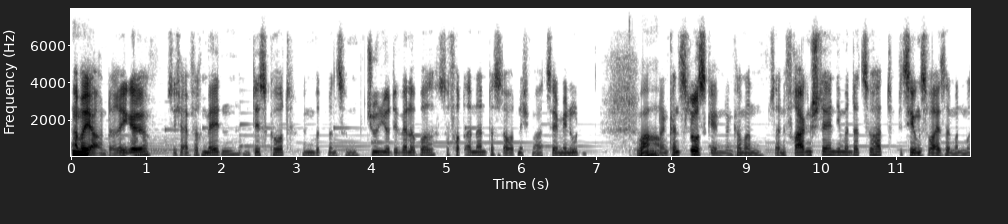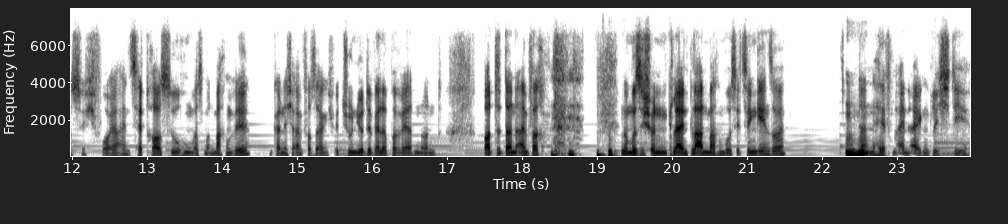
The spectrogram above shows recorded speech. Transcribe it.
Aber Mhm. ja, in der Regel sich einfach melden im Discord. Dann wird man zum Junior Developer sofort ernannt. Das dauert nicht mal 10 Minuten. Und Wow. dann kann es losgehen. Dann kann man seine Fragen stellen, die man dazu hat. Beziehungsweise man muss sich vorher ein Set raussuchen, was man machen will. Dann kann ich einfach sagen, ich will Junior Developer werden und wartet dann einfach. man muss sich schon einen kleinen Plan machen, wo es jetzt hingehen soll. Mhm. Dann helfen einem eigentlich die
